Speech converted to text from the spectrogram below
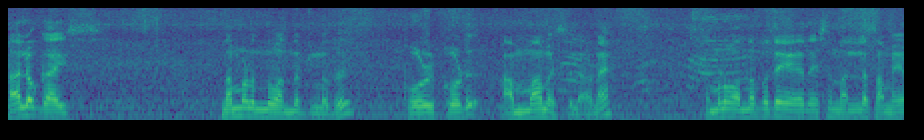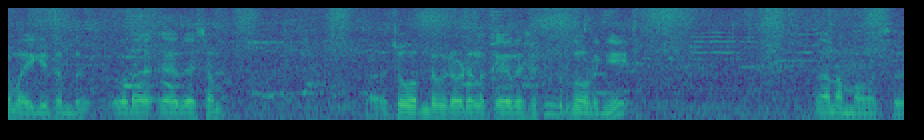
hello guys നമ്മളിന്ന് വന്നിട്ടുള്ളത് കോഴിക്കോട് അമ്മ മെസ്സിലാണ്. നമ്മൾ വന്നപ്പോഴത്തെ ഏകദേശം നല്ല സമയം വൈകിട്ടുണ്ട് ഇവിടെ ഏകദേശം ചോറിന്റെ പരിപാടികളൊക്കെ ഏകദേശം തീർന്നു തുടങ്ങി. അതാണ് അമ്മ മെസ്സ്.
